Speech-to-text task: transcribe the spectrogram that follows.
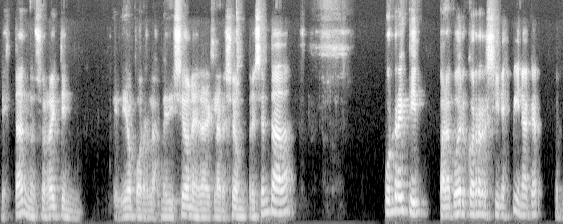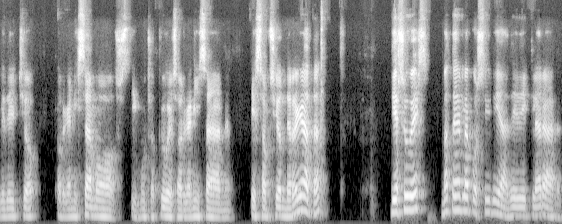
estando en su rating que dio por las mediciones de la declaración presentada, un rating para poder correr sin Spinnaker, porque de hecho organizamos y muchos clubes organizan esa opción de regatas, y a su vez va a tener la posibilidad de declarar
